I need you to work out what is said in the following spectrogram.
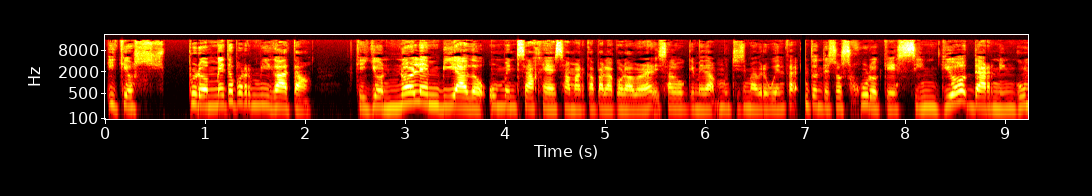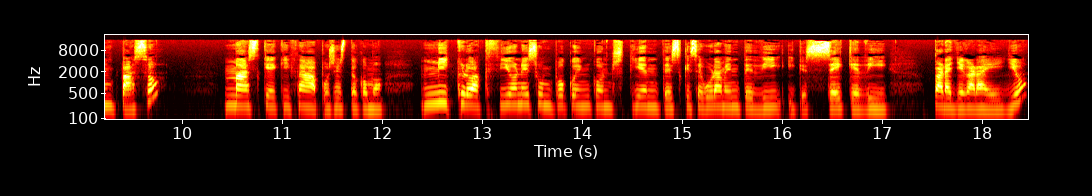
y que os prometo por mi gata que yo no le he enviado un mensaje a esa marca para colaborar, es algo que me da muchísima vergüenza. Entonces os juro que sin yo dar ningún paso, más que quizá pues esto como microacciones un poco inconscientes que seguramente di y que sé que di para llegar a ello,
